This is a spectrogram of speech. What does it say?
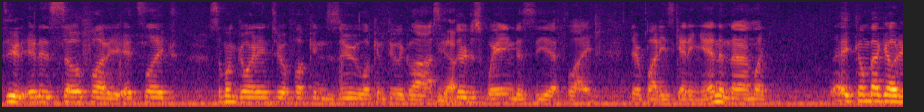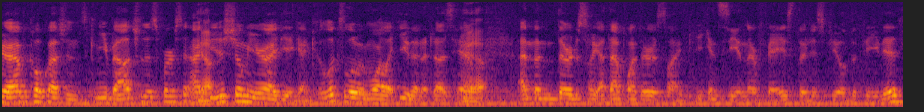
Dude, it is so funny. It's like someone going into a fucking zoo looking through the glass. Yeah. They're just waiting to see if like their buddies getting in, and then I'm like, "Hey, come back out here. I have a couple questions. Can you vouch for this person? Actually, Yeah. just show me your ID again, because it looks a little bit more like you than it does him." Yeah. And then they're just like, at that point, they're just like, you can see in their face, they just feel defeated.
